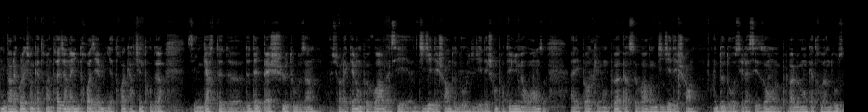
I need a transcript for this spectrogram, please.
Dans la collection 93, il y en a une troisième. Il y a trois cartes Intruder. C'est une carte de, de Delpech, le Toulousain, sur laquelle on peut voir, bah, c'est Didier Deschamps de dos. Didier Deschamps portait le numéro 11 à l'époque et on peut apercevoir donc Didier Deschamps de dos. C'est la saison euh, probablement 92.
